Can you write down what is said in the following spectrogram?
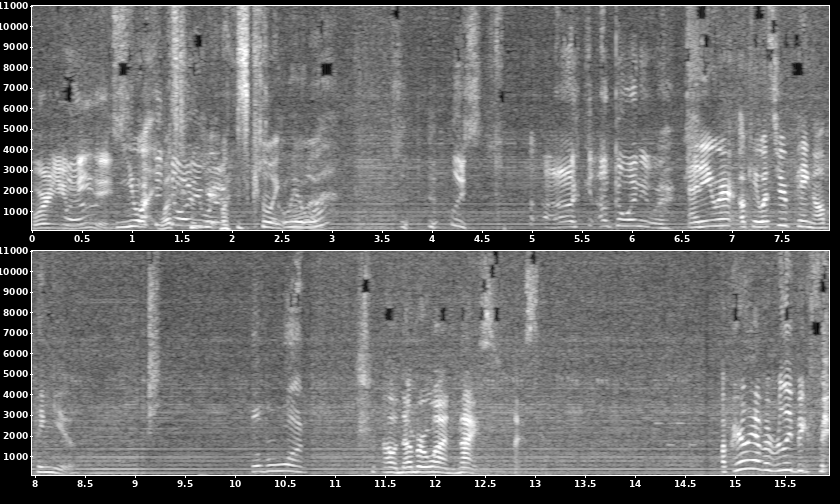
Who are you meeting? You want? can What's, go anywhere. what is going Wait, on? what? Please. Uh, I'll go anywhere. Anywhere? Okay, what's your ping? I'll ping you. Number one. Oh, number one. Nice. Nice. Apparently, I have a really big fan.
